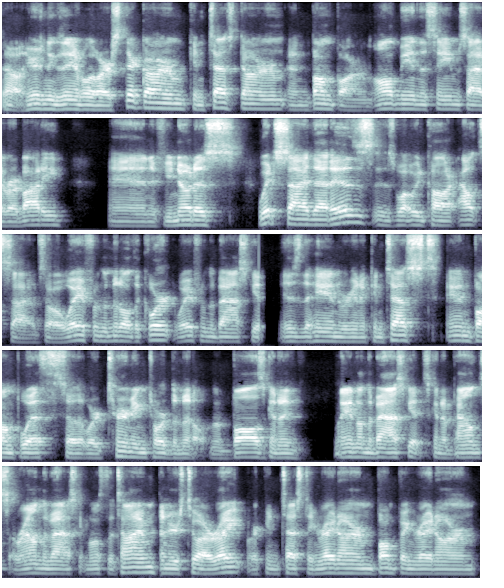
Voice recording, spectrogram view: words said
So here's an example of our stick arm, contest arm, and bump arm, all being the same side of our body. And if you notice, Which side that is, is what we'd call our outside. So away from the middle of the court, away from the basket is the hand we're going to contest and bump with so that we're turning toward the middle. The ball's going to land on the basket. It's going to bounce around the basket most of the time. Defenders to our right, we're contesting right arm, bumping right arm,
